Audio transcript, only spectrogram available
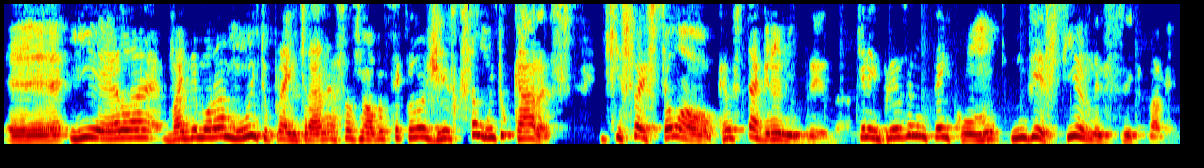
é, e ela vai demorar muito para entrar nessas novas tecnologias que são muito caras e que só estão ao alcance da grande empresa. A pequena empresa não tem como investir nesses equipamentos.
